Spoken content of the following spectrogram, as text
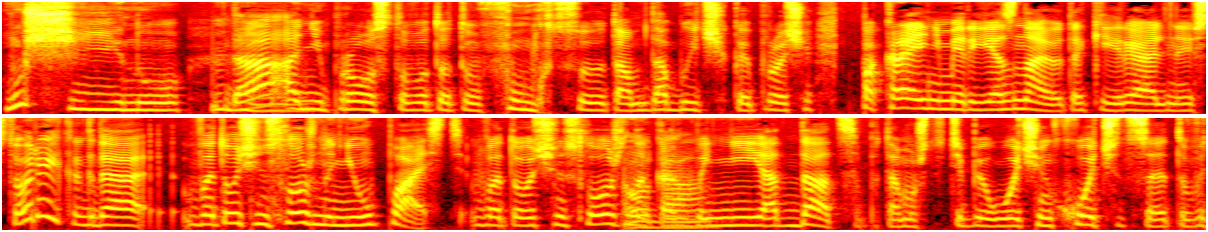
мужчину, mm-hmm. да, а не просто вот эту функцию там добытчика и прочее. По крайней мере, я знаю такие реальные истории, когда в это очень сложно не упасть, в это очень сложно О, как да. бы не отдаться, потому что тебе очень хочется этого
